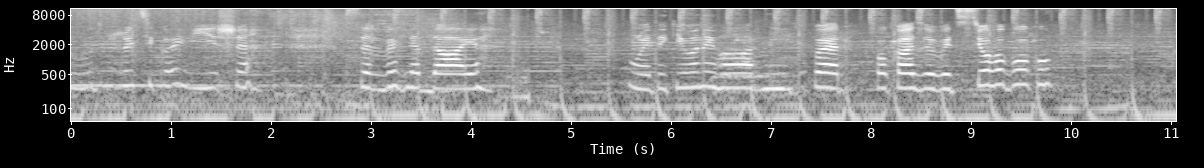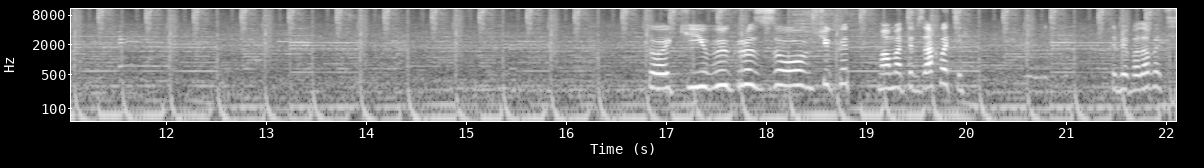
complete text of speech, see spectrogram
Тут вже цікавіше. Все виглядає. Ой, такі вони гарні. Тепер показую вид з цього боку. Такі ви красавчики. Мама, ти в захваті? Тобі подобається?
